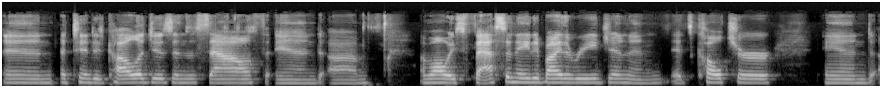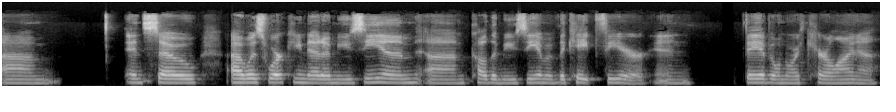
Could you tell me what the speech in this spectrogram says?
and attended colleges in the South and um, I'm always fascinated by the region and its culture, and um, and so I was working at a museum um, called the Museum of the Cape Fear in Fayetteville, North Carolina.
